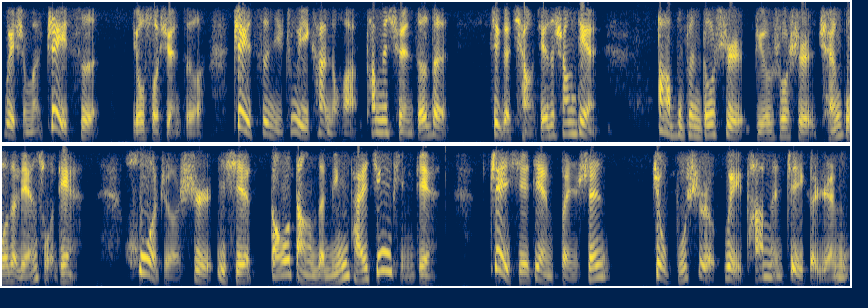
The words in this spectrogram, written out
为什么这次有所选择。这次你注意看的话，他们选择的这个抢劫的商店，大部分都是，比如说是全国的连锁店。或者是一些高档的名牌精品店，这些店本身就不是为他们这个人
